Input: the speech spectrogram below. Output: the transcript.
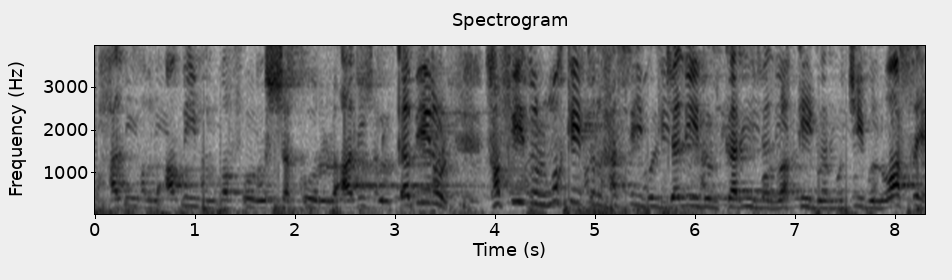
الحليم العظيم الغفور الشكور العلي الكبير الحفيظ المقيت الحسيب الجليل الكريم الرقيب المجيب الواسع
